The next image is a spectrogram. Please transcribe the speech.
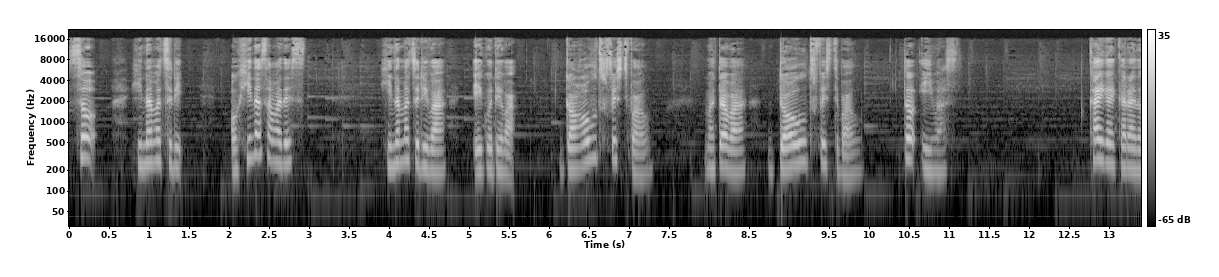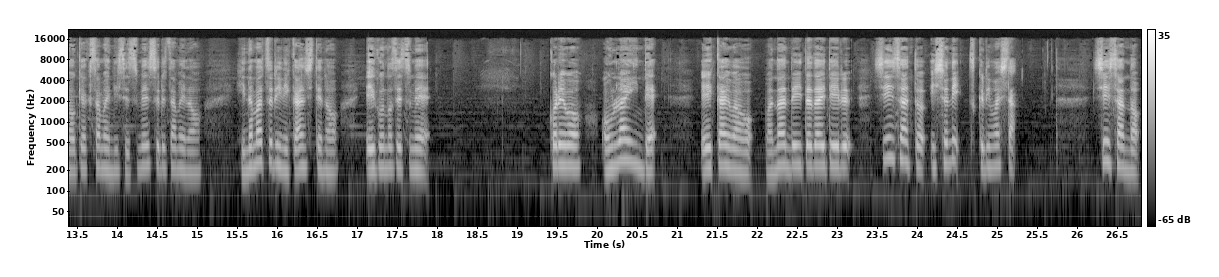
そう、ひな祭り、おひな様です。ひな祭りは英語では Gold Festival または Dold Festival と言います。海外からのお客様に説明するためのひな祭りに関しての英語の説明。これをオンラインで英会話を学んでいただいているシンさんと一緒に作りました。シンさんの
